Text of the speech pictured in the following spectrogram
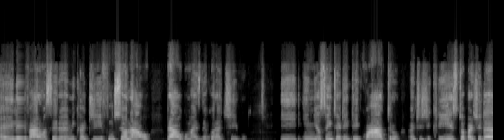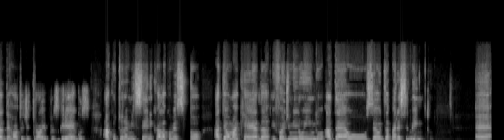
é, elevaram a cerâmica de funcional para algo mais decorativo. E em 1184 a.C., a partir da derrota de Troia para os gregos, a cultura micênica ela começou a ter uma queda e foi diminuindo até o seu desaparecimento. É,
